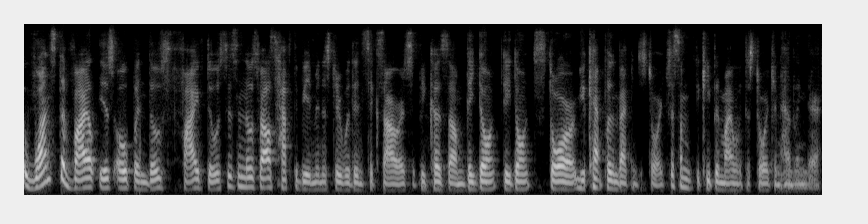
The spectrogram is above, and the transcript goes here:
once the vial is open, those five doses in those vials have to be administered within six hours because um, they don't they don't store. You can't put them back into storage. Just something to keep in mind with the storage and handling there.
